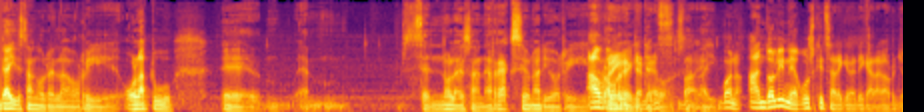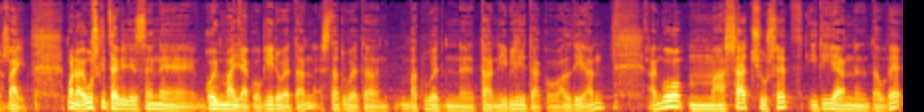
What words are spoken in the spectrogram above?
gai izango horrela horri, olatu, eh, zen nola esan, erreakzionari horri Aurre aurre egiteko. Zen, Bai. Bueno, andolin eguzkitzarekin ari gara gaur, Josu. Bai. Bueno, eguzkitza ibili zen e, goi mailako giroetan, estatuetan, batuetan ibilitako aldian. Hango Massachusetts irian daude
